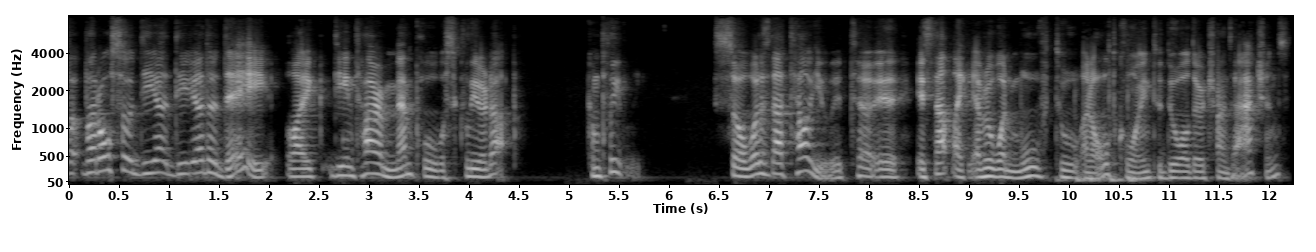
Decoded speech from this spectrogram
but but also the the other day, like the entire mempool was cleared up completely. So what does that tell you? It, uh, it, it's not like everyone moved to an altcoin to do all their transactions.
